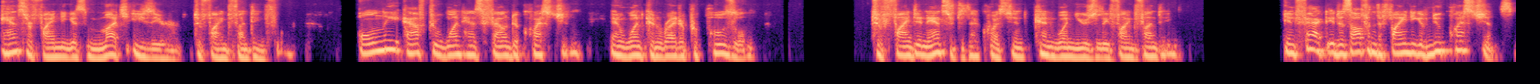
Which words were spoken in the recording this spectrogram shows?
answer finding is much easier to find funding for. Only after one has found a question and one can write a proposal to find an answer to that question can one usually find funding. In fact, it is often the finding of new questions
